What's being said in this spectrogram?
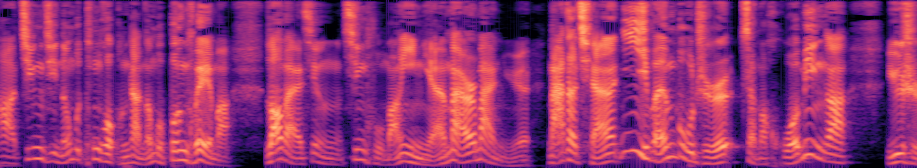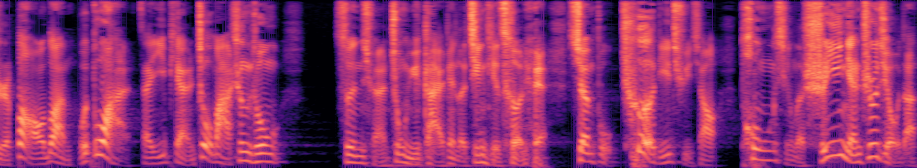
啊，经济能不通货膨胀，能不崩溃吗？老百姓辛苦忙一年，卖儿卖女，拿的钱一文不值，怎么活命啊？于是暴乱不断，在一片咒骂声中，孙权终于改变了经济策略，宣布彻底取消通行了十一年之久的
